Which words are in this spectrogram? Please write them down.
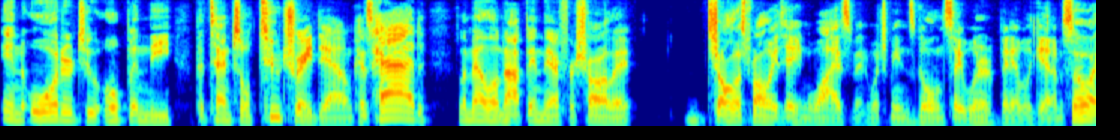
in order to open the potential to trade down. Because had LaMelo not been there for Charlotte, Charlotte's probably taking Wiseman, which means Golden State wouldn't have been able to get him. So I,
